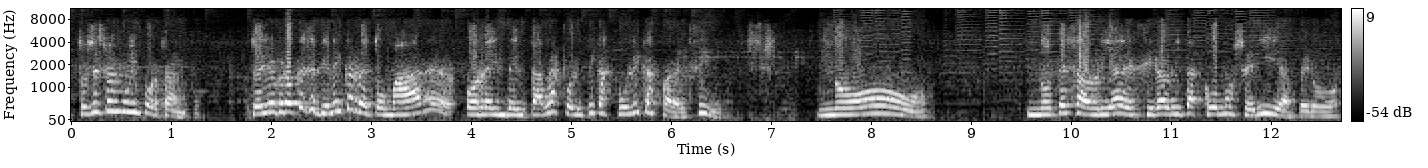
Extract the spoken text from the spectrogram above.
Entonces eso es muy importante. Entonces yo creo que se tienen que retomar eh, o reinventar las políticas públicas para el cine. No, no te sabría decir ahorita cómo sería, pero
